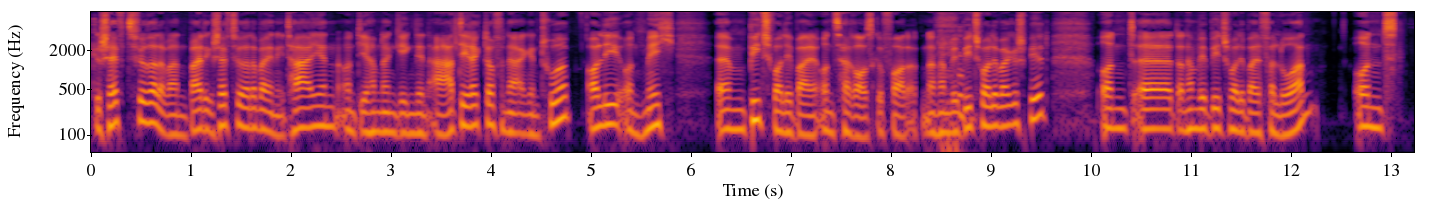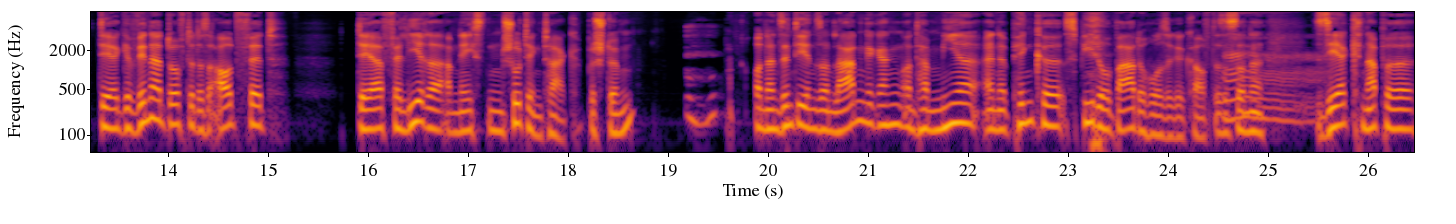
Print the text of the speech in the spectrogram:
Geschäftsführer, da waren beide Geschäftsführer dabei in Italien und die haben dann gegen den Artdirektor von der Agentur, Olli und mich, ähm, Beachvolleyball uns herausgefordert. Und dann haben wir Beachvolleyball gespielt und äh, dann haben wir Beachvolleyball verloren. Und der Gewinner durfte das Outfit der Verlierer am nächsten Shooting-Tag bestimmen. Mhm. Und dann sind die in so einen Laden gegangen und haben mir eine pinke Speedo-Badehose gekauft. Das ist so eine ah. sehr knappe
